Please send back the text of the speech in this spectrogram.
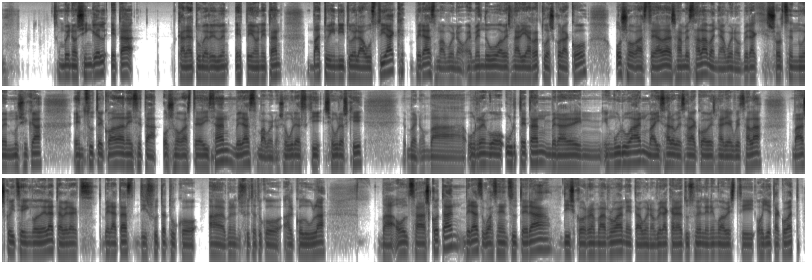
bueno, single, eta kaleratu berri duen EP honetan batu egin dituela guztiak, beraz, ba, bueno, hemen dugu abeslari arratu askorako, oso gaztea da esan bezala, baina, bueno, berak sortzen duen musika entzutekoa da naiz eta oso gaztea izan, beraz, ba, bueno, segurazki, segurazki, bueno, ba, urrengo urtetan beraren inguruan, ba, izaro bezalako abeslariak bezala, ba, asko hitz egingo dela eta beratz, berataz disfrutatuko, a, bueno, disfrutatuko alko dugula, ba, holtza askotan, beraz, guazen entzutera, disko horren barruan, eta, bueno, berak aratu zuen lehenengo abesti hoietako bat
